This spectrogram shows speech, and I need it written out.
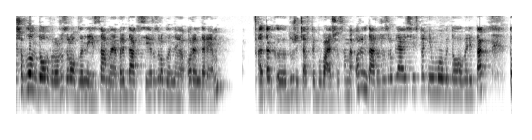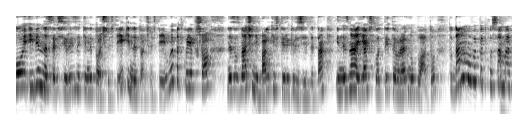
шаблон договору розроблений саме в редакції, розробленої орендарем. А так е, дуже часто і буває, що саме орендар розробляє всі істотні умови договорі, так то і він несе всі ризики неточності. Які неточності? І в випадку, якщо не зазначені банківські реквізити, так і не знає, як сплатити орендну плату, то в даному випадку саме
